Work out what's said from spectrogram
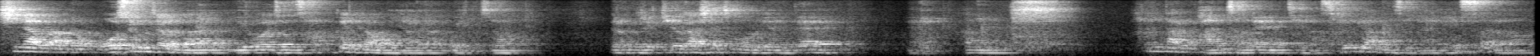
신약으로 하면 오순절날 이루어진 사건이라고 이야기하고 있죠. 여러분들이 기억하실지 모르겠는데 예, 한한 달 반 전에 제가 설교하면서 이야기했어요.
